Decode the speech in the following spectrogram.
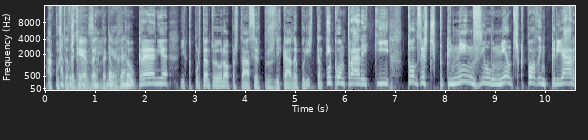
à custa, custa da, guerra, sim, da, da, guerra Ucrânia. da Ucrânia e que, portanto, a Europa está a ser prejudicada por isto. Portanto, encontrar aqui todos estes pequeninos elementos que podem criar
